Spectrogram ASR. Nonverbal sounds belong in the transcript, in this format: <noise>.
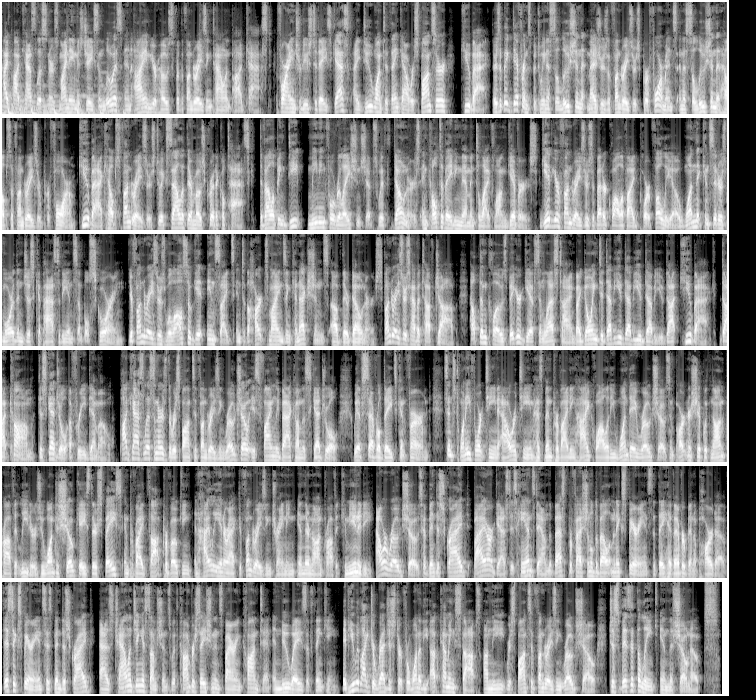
Hi, podcast listeners. My name is Jason Lewis, and I am your host for the Fundraising Talent Podcast. Before I introduce today's guest, I do want to thank our sponsor, QBAC. There's a big difference between a solution that measures a fundraiser's performance and a solution that helps a fundraiser perform. QBAC helps fundraisers to excel at their most critical task, developing deep, meaningful relationships with donors and cultivating them into lifelong givers. Give your fundraisers a better qualified portfolio, one that considers more than just capacity and simple scoring. Your fundraisers will also get insights into the hearts, minds, and connections of their donors. Fundraisers have a tough job. Help them close bigger gifts in less time by going to www.qbac.com to schedule a free demo. Podcast listeners, the Responsive Fundraising Roadshow is finally back on the schedule. We have several dates confirmed. Since 2014, our team has been providing high quality one day roadshows in partnership with nonprofit leaders who want to showcase their space and provide thought provoking and highly interactive fundraising training in their nonprofit community. Our roadshows have been described by our guest as hands down the best professional development experience that they have ever been a part of. This experience has been described as challenging assumptions with conversation inspiring content and new ways of thinking. If you would like to register for one of the upcoming stops on the Responsive Fundraising Roadshow, just visit the link in the show notes.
